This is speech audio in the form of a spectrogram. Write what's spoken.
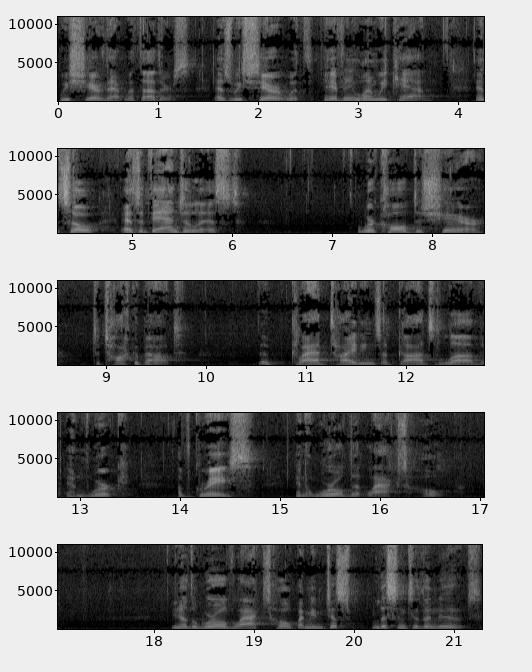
We share that with others as we share it with everyone we can. And so, as evangelists, we're called to share, to talk about the glad tidings of God's love and work of grace in a world that lacks hope. You know, the world lacks hope. I mean, just listen to the news,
